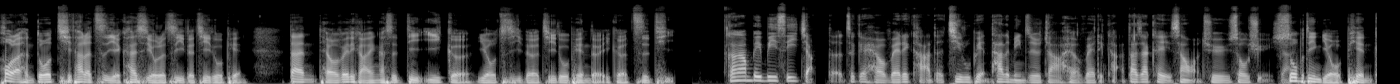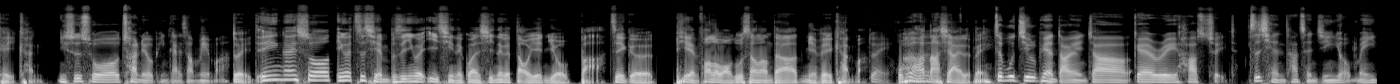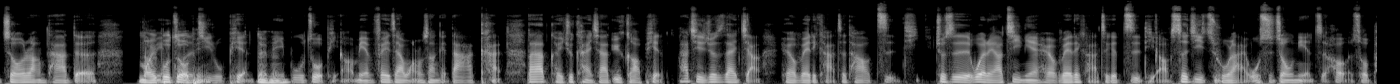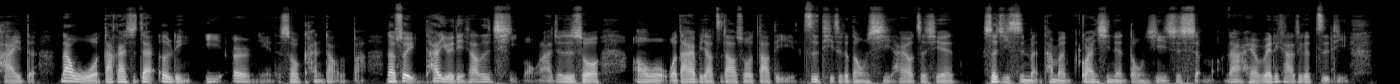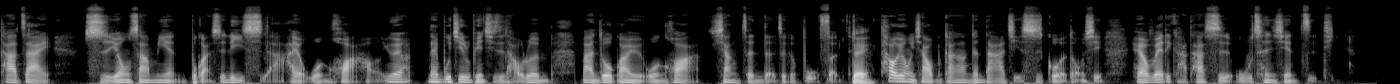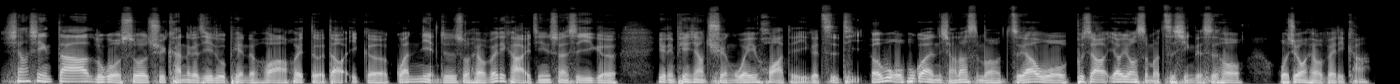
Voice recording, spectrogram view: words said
后来很多其他的字也开始有了自己的纪录片，但 Helvetica 应该是第一个有自己的纪录片的一个字体。刚刚 BBC 讲的这个 Helvetica 的纪录片，它的名字就叫 Helvetica，大家可以上网去搜寻一下，说不定有片可以看。你是说串流平台上面吗？对，应该说，因为之前不是因为疫情的关系，那个导演有把这个片放到网络上让大家免费看嘛？对，我不知道他拿下来了没。这部纪录片的导演叫 Gary Hostreet，之前他曾经有每一周让他的。某一部作品纪录片，对每一部作品啊，免费在网络上给大家看，大家可以去看一下预告片。它其实就是在讲 Helvetica 这套字体，就是为了要纪念 Helvetica 这个字体啊，设计出来五十周年之后所拍的。那我大概是在二零一二年的时候看到的吧。那所以它有点像是启蒙啦，就是说哦，我我大概比较知道说到底字体这个东西，还有这些设计师们他们关心的东西是什么。那 Helvetica 这个字体，它在使用上面，不管是历史啊，还有文化哈，因为那部纪录片其实讨论蛮多关于文化象征的这个部分。对，套用一下我们刚刚跟大家解释过的东西，Helvetica 它是无衬线字体。相信大家如果说去看那个纪录片的话，会得到一个观念，就是说 Helvetica 已经算是一个有点偏向权威化的一个字体。而我不管想到什么，只要我不知道要用什么字型的时候，我就用 Helvetica。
